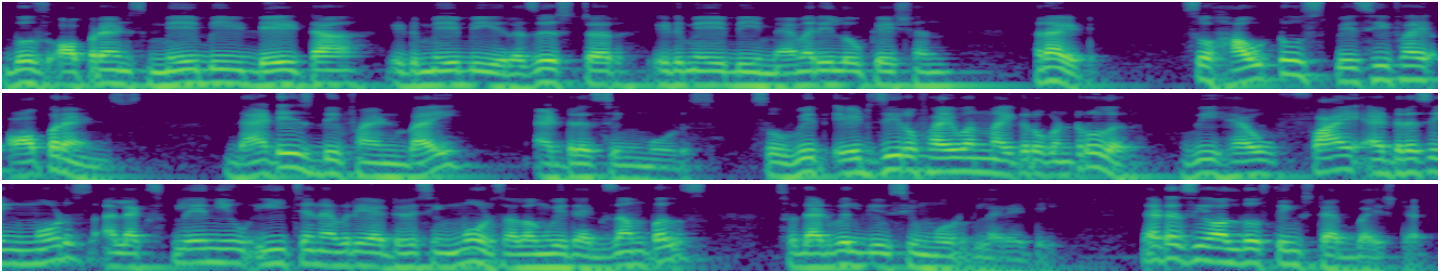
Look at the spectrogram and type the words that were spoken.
those operands may be data, it may be register, it may be memory location, right? So how to specify operands? That is defined by addressing modes. So with 8051 microcontroller, we have five addressing modes. I'll explain you each and every addressing modes along with examples. So that will give you more clarity. Let us see all those things step by step.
